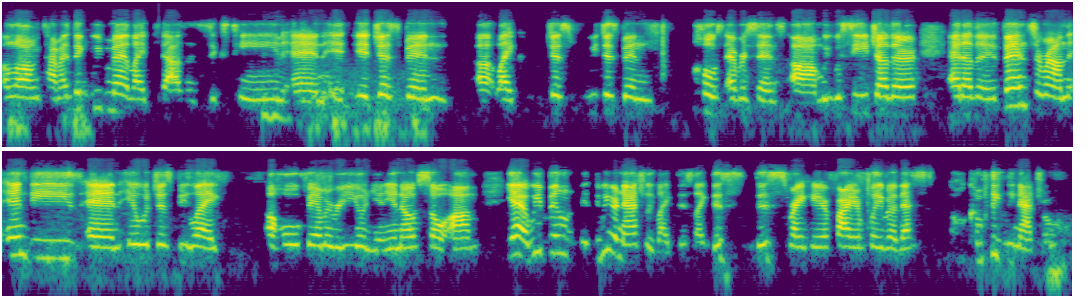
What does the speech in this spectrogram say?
a long time. I think we've met like 2016 mm-hmm. and it, it just been uh, like just we just been close ever since. Um, we would see each other at other events around the Indies, and it would just be like a whole family reunion, you know. So um, yeah, we've been we are naturally like this, like this this right here, fire and flavor. That's completely natural.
